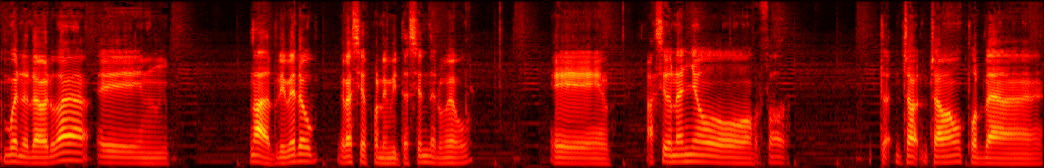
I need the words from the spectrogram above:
Bueno, la verdad, eh, nada, primero, gracias por la invitación de nuevo. Eh, ha sido un año. Por favor. Ya, vamos por la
